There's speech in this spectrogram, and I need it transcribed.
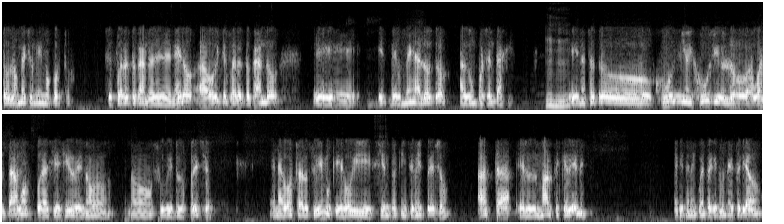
todos los meses el mismo costo. Se fue retocando desde enero a hoy, se fue retocando de un mes al otro algún porcentaje. Eh, nosotros junio y julio lo aguantamos, por así decir, de no, no subir los precios. En agosto lo subimos, que es hoy 115 mil pesos, hasta el martes que viene. Hay que tener en cuenta que el lunes es feriado.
